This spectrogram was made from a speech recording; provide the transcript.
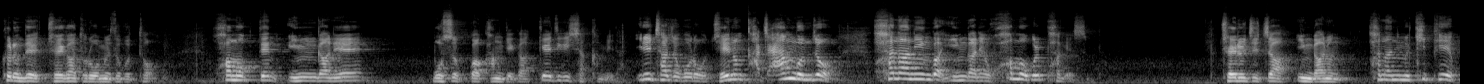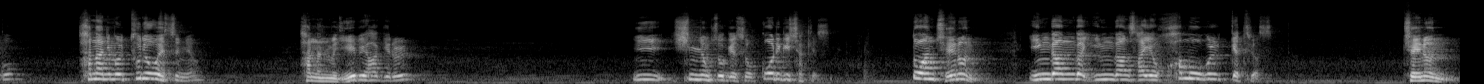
그런데 죄가 들어오면서부터 화목된 인간의 모습과 관계가 깨지기 시작합니다. 1차적으로 죄는 가장 먼저 하나님과 인간의 화목을 파괴했습니다. 죄를 짓자 인간은 하나님을 기피했고 하나님을 두려워했으며 하나님을 예배하기를 이 심령 속에서 꺼리기 시작했습니다. 또한 죄는 인간과 인간 사이의 화목을 깨뜨렸습니다. 죄는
